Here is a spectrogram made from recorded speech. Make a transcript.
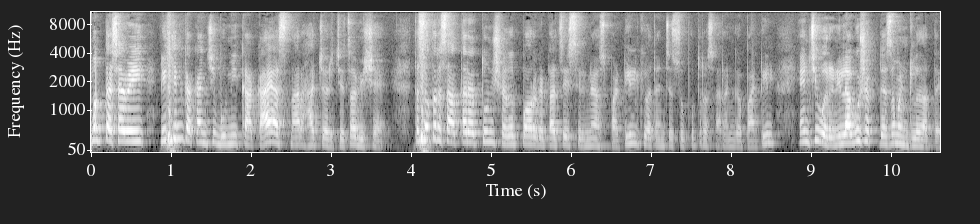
मग तशावेळी नितीन काकांची भूमिका काय असणार हा चर्चेचा विषय आहे. तसं तर साताऱ्यातून शरद पवार गटाचे श्रीनिवास पाटील किंवा त्यांचे सुपुत्र सारंग पाटील यांची वर्णी लागू शकते असं म्हटलं जातंय.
